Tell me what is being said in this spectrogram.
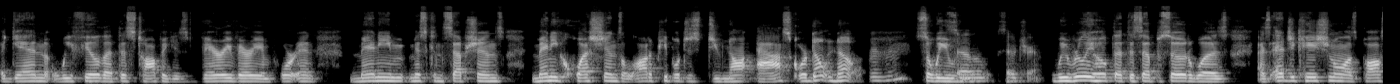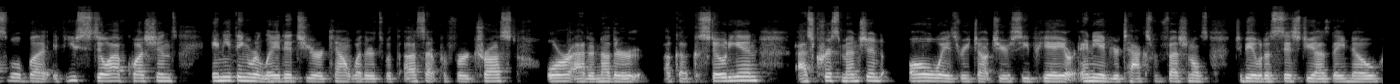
Again, we feel that this topic is very, very important. Many misconceptions, many questions. A lot of people just do not ask or don't know. Mm-hmm. So we So, so true. we really hope that this episode was as educational as possible. But if you still have questions, anything related to your account, whether it's with us at Preferred Trust or at another custodian, as Chris mentioned, always reach out to your CPA or any of your tax professionals to be able to assist you as they know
